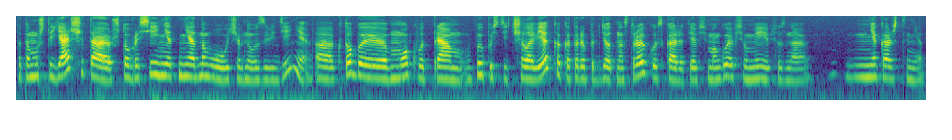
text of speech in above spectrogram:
потому что я считаю, что в России нет ни одного учебного заведения, э, кто бы мог вот прям выпустить человека, который придет на стройку и скажет, я все могу, я все умею, я все знаю. Мне кажется, нет.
